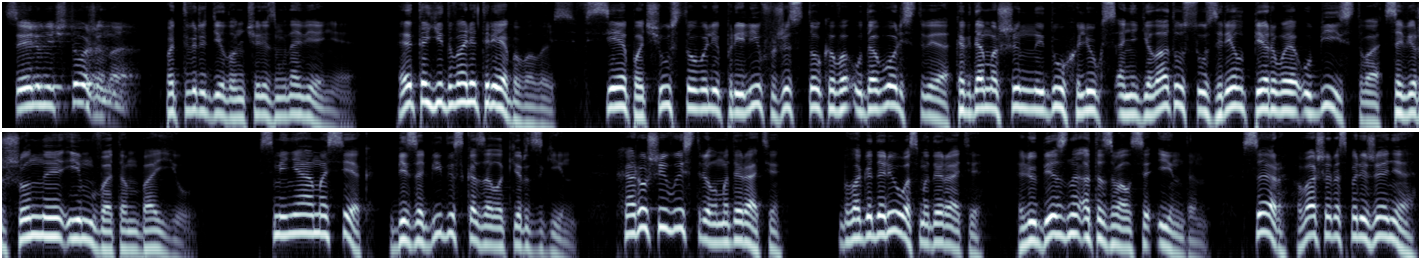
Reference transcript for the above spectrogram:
«Цель уничтожена», подтвердил он через мгновение. Это едва ли требовалось. Все почувствовали прилив жестокого удовольствия, когда машинный дух Люкс Аннигилатус узрел первое убийство, совершенное им в этом бою. «С меня Амасек», – без обиды сказала Кирцгин. «Хороший выстрел, Модерати». «Благодарю вас, Модерати», – любезно отозвался Индон. «Сэр, ваше распоряжение».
